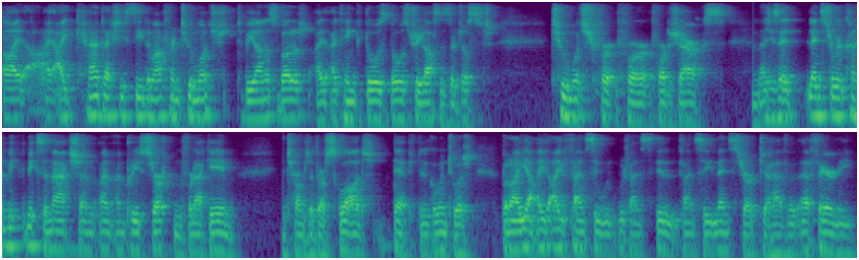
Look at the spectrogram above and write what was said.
I, I I can't actually see them offering too much, to be honest about it. I, I think those those three losses are just too much for for for the Sharks. Um, as you said, Leinster will kind of mix, mix and match. I'm, I'm I'm pretty certain for that game in terms of their squad depth. They'll go into it. But I yeah I, I fancy would, would fancy, still fancy Leinster to have a, a fairly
